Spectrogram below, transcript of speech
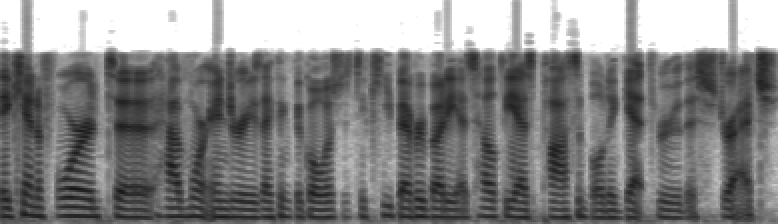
They can't afford to have more injuries. I think the goal is just to keep everybody as healthy as possible to get through this stretch.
